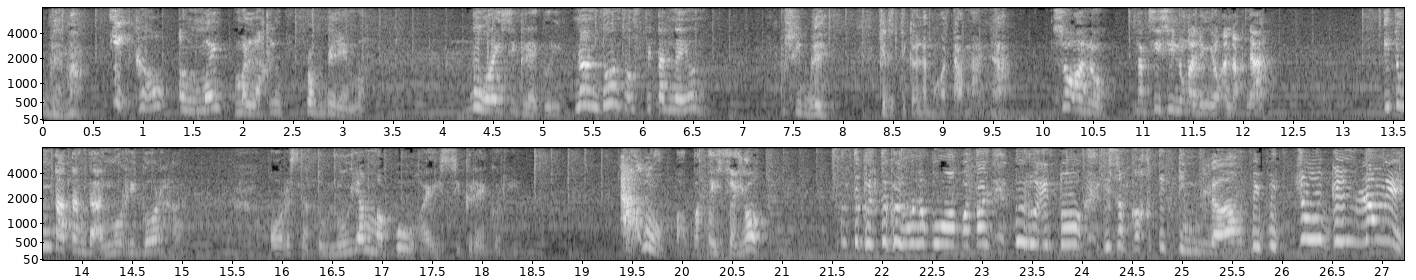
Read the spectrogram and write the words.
problema? Ikaw ang may malaking problema. Buhay si Gregory. Nandun sa ospital ngayon. Posible. Kritikal ng mga tama niya. So ano? Nagsisinungaling yung anak niya? Itong tatandaan mo, Rigor, ha? Oras na tuluyang mabuhay si Gregory. Ako ang papatay sa'yo! Ang tagal-tagal mo na pumapatay, pero ito, isang kakatiting lang, pipitsugin lang eh!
